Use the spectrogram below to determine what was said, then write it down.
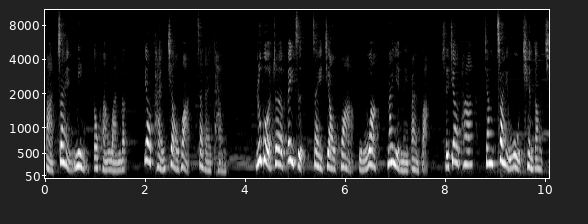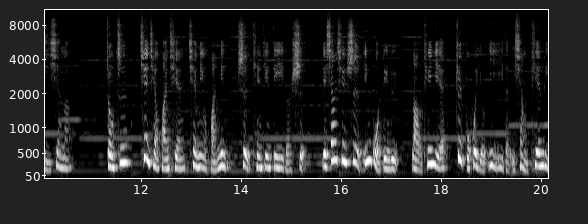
把债命都还完了，要谈教化再来谈。如果这辈子再教化无望，那也没办法，谁叫他将债务欠到极限呢？总之，欠钱还钱，欠命还命，是天经地义的事，也相信是因果定律。老天爷最不会有意义的一项天理。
